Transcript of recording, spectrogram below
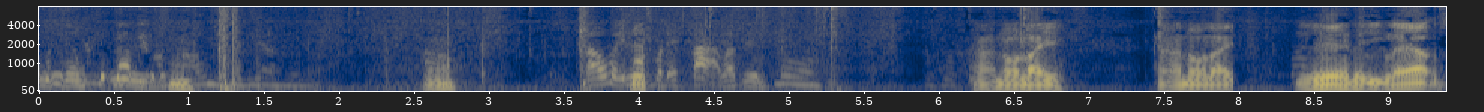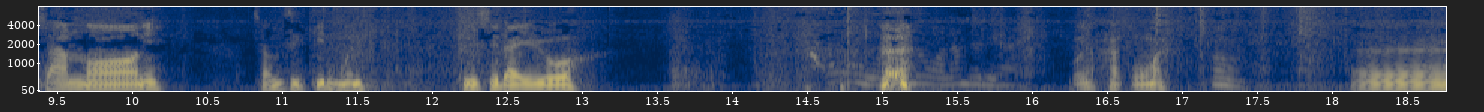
มันเริ่มขึ้นนั่นเลยเอาเขาไปนับมาได้ป่ามาสิหานอไรหานอไรเด้ได้อีกแล้วสามนอนี่ซ้ำสิกินมันที่สิได้อยู่เบิ่งหักลงมาเออ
